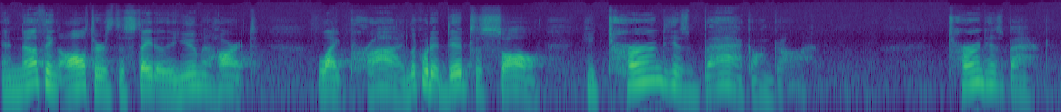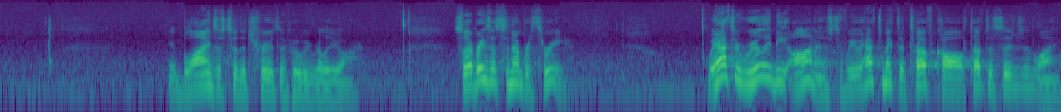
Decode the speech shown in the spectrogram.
And nothing alters the state of the human heart like pride. Look what it did to Saul. He turned his back on God. Turned his back. It blinds us to the truth of who we really are. So that brings us to number three. We have to really be honest. If we have to make the tough call, tough decisions in life,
